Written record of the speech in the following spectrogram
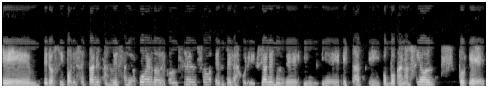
Eh, pero sí, por eso están estas mesas de acuerdo, de consenso entre las jurisdicciones donde eh, está eh, convocanación, porque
